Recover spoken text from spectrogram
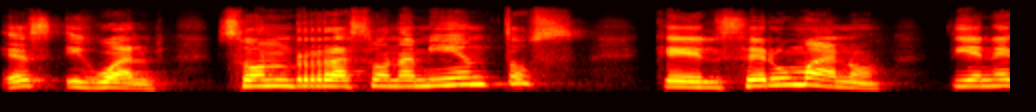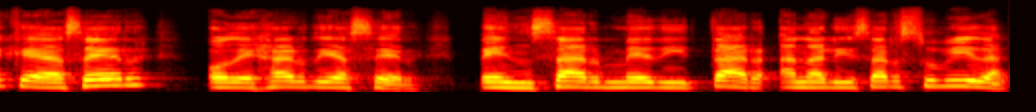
es igual. Son razonamientos que el ser humano tiene que hacer o dejar de hacer. Pensar, meditar, analizar su vida,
